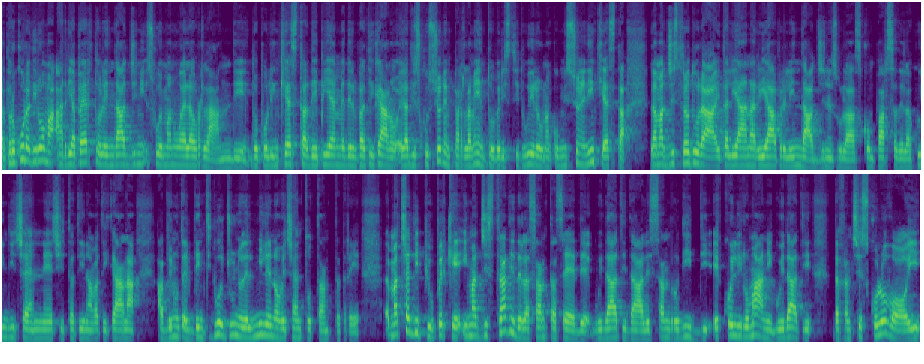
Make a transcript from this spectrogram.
La Procura di Roma ha riaperto le indagini su Emanuela Orlandi. Dopo l'inchiesta dei PM del Vaticano e la discussione in Parlamento per istituire una commissione d'inchiesta, la magistratura italiana riapre l'indagine sulla scomparsa della quindicenne cittadina vaticana avvenuta il 22 giugno del 1983. Ma c'è di più perché i magistrati della Santa Sede, guidati da Alessandro Diddi, e quelli romani, guidati da Francesco Lovoi,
